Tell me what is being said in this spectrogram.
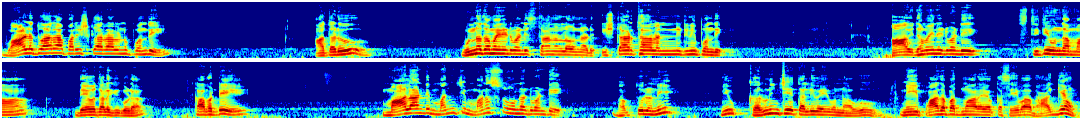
వాళ్ళ ద్వారా పరిష్కారాలను పొంది అతడు ఉన్నతమైనటువంటి స్థానంలో ఉన్నాడు. ఇష్టార్థాలన్నిటినీ పొంది. ఆ విధమైనటువంటి స్థితి ఉందమ్మా దేవతలకి కూడా. కాబట్టి మాలాంటి మంచి మనస్సు ఉన్నటువంటి భక్తులని నీవు కరుణించే తల్లివై ఉన్నావు. నీ పాదపద్మాల యొక్క సేవా భాగ్యం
